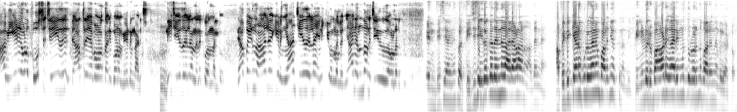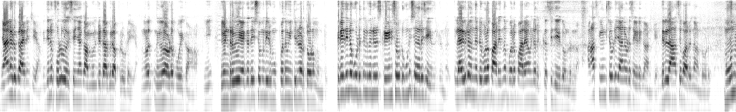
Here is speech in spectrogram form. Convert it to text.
ആ വീഡിയോ അവൾ പോസ്റ്റ് ചെയ്ത് രാത്രിയായപ്പോ അവളെ തനിക്കോണം വീണ്ടും കാണിച്ചു. നീ ചെയ്തതെല്ലാം നിനക്ക് വന്നല്ലോ. ഞാൻ ഇപ്പൊ ഇരുന്ന് ആലോചിക്കണം ഞാൻ ചെയ്തതെല്ലാം എനിക്ക് വന്നല്ലോ. ഞാൻ എന്താണ് ചെയ്തത് അവളുടെ അടുത്ത്? എന്ത് ചെയ്യാൻ? പ്രത്യേകിച്ച് ചെയ്തൊക്കെ തന്നെ ധാരാളമാണ് അതന്നെ. അപ്പൊ ഇതൊക്കെയാണ് പുള്ളിക്കാരൻ പറഞ്ഞു വെക്കുന്നത്. പിന്നീട് ഒരുപാട് കാര്യങ്ങൾ തുടർന്ന് പറയുന്നുണ്ട് കേട്ടോ. ഞാനൊരു കാര്യം ചെയ്യാം. ഇതിന് ഫുൾ വേഴ്സ് ഞാൻ കമ്മ്യൂണിറ്റി ടാബിൽ അപ്ലോഡ് ചെയ്യാം. നിങ്ങൾ നിങ്ങൾ അവിടെ പോയി കാണാം. ഈ ഇന്റർവ്യൂ ഏകദേശം ഒരു മുപ്പത് മിനിറ്റിന്റെ അടുത്തോളം ഉണ്ട്. പിന്നെ ഇതിന്റെ കൂട്ടത്തിൽ പിന്നെ ഒരു സ്ക്രീൻഷോട്ട് കൂടി ഷെയർ ചെയ്തിട്ടുണ്ട്. ലൈവിൽ വന്നിട്ട് ഇവിടെ പറയുന്ന പോലെ പറയാൻ വേണ്ടി റിക്വസ്റ്റ് ചെയ്തുകൊണ്ടുള്ള. ആ സ്ക്രീൻഷോട്ട് ഞാൻ അവിടെ സൈഡിൽ കാണിക്കാം. ഇതിൽ ലാസ്റ്റ് പറയുന്ന കണ്ടോളൂ മൂന്ന്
